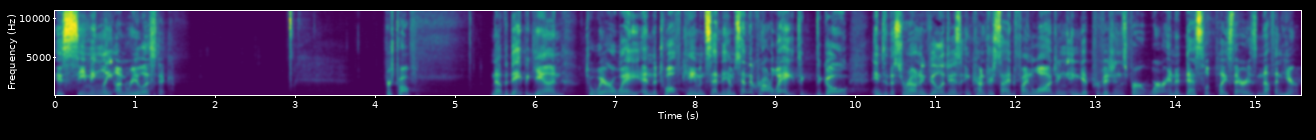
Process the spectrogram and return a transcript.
is seemingly unrealistic. Verse 12. Now the day began to wear away, and the twelve came and said to him, Send the crowd away to, to go into the surrounding villages and countryside to find lodging and get provisions, for we're in a desolate place. There is nothing here.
